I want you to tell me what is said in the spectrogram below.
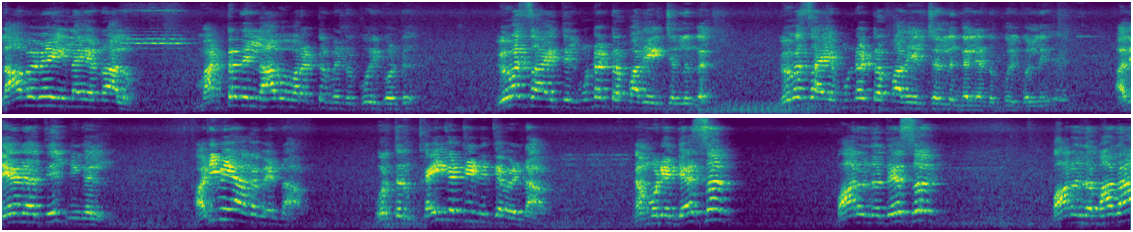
லாபமே இல்லை என்றாலும் மற்றதில் லாபம் வரட்டும் என்று கூறிக்கொண்டு விவசாயத்தில் முன்னேற்ற பாதையை செல்லுங்கள். விவசாய முன்னேற்ற பாதையில் செல்லுங்கள் என்று கூறிக்கொள்ளு அதே நேரத்தில் நீங்கள் அடிமையாக வேண்டாம். ஒருத்தர் கை கட்டி நிற்க வேண்டாம். நம்முடைய தேசம் பாரத தேசம் பாரத மாதா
